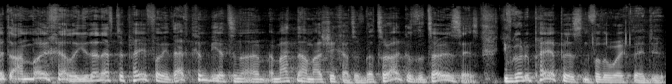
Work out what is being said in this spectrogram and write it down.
But I'm moichel, you don't have to pay for it. That can be a matna mashikatov b'torah, because the Torah says you've got to pay a person for the work they do.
